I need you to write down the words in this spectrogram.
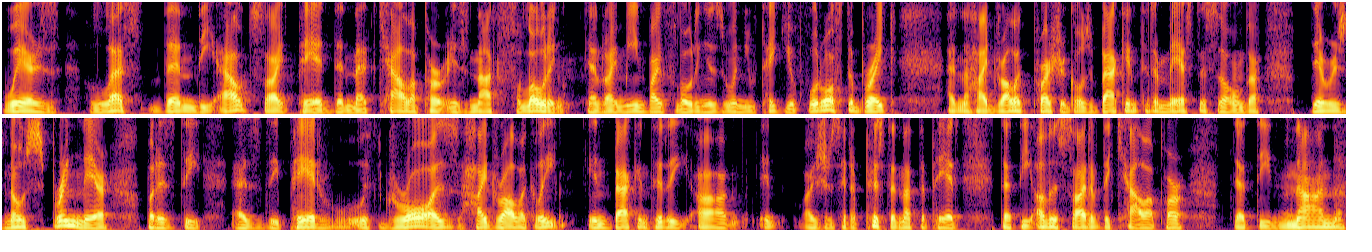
wears less than the outside pad, then that caliper is not floating. And what I mean by floating is when you take your foot off the brake and the hydraulic pressure goes back into the master cylinder, there is no spring there, but as the as the pad withdraws hydraulically in back into the uh, in, I should say the piston, not the pad, that the other side of the caliper, that the non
